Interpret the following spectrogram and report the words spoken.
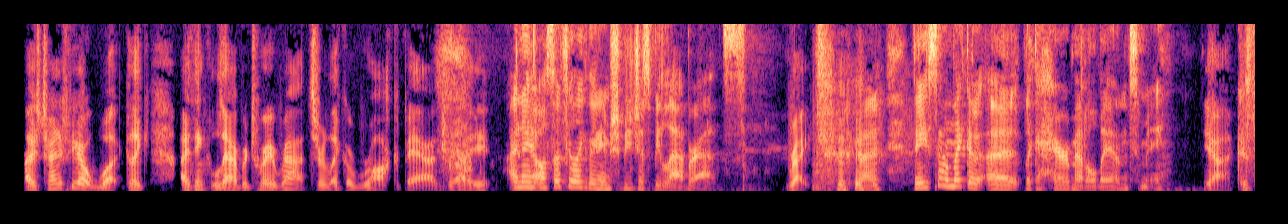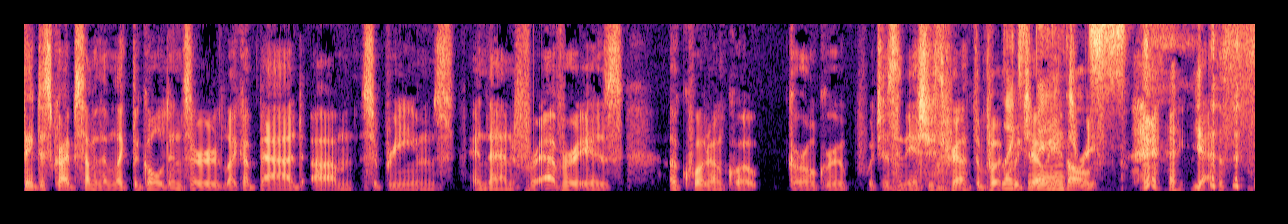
I was trying to figure out what, like, I think Laboratory Rats are like a rock band, right? And I also feel like their name should be just be Lab Rats. Right. But they sound like a, a like a hair metal band to me. Yeah, because they describe some of them, like the Goldens are like a bad um, Supremes, and then Forever is a quote unquote girl group, which is an issue throughout the book Like with the Joey. Bangles, yes.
